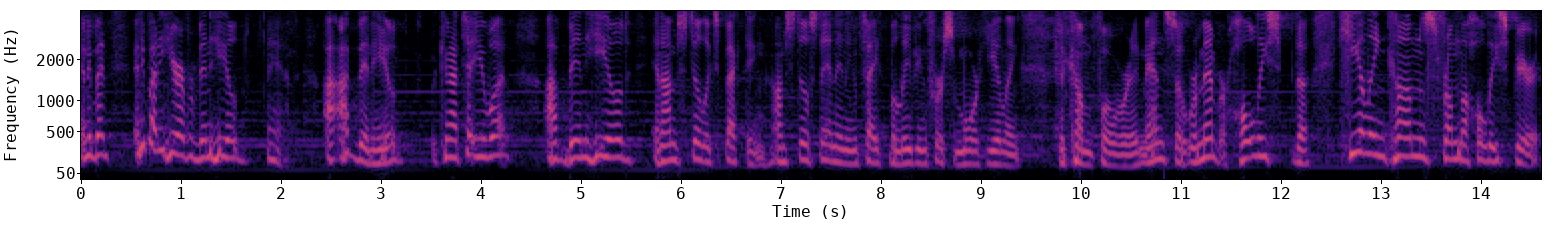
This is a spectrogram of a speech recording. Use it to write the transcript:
Anybody, anybody here ever been healed? Man, I, I've been healed. But can I tell you what? I've been healed and I'm still expecting. I'm still standing in faith, believing for some more healing to come forward. Amen. So remember, Holy the healing comes from the Holy Spirit.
